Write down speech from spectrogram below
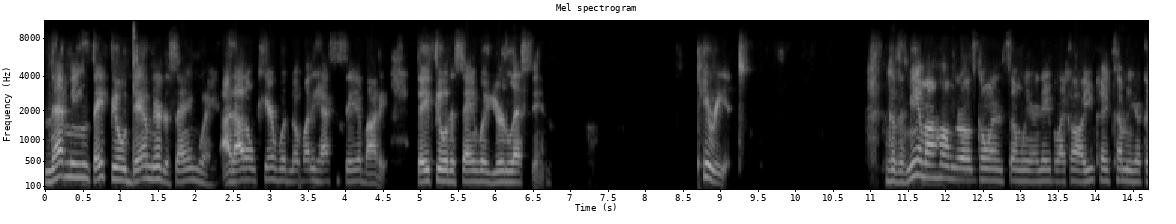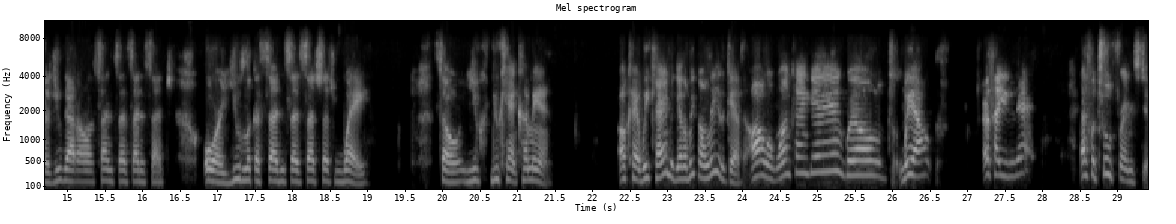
that means they feel damn near the same way. And I don't care what nobody has to say about it. They feel the same way you're less than. Period. Because if me and my homegirls going somewhere and they be like, "Oh, you can't come in here because you got on such and such, such and such," or you look a such and such, such such way, so you you can't come in. Okay, we came together. We gonna leave together. Oh, well, one can't get in. Well, we out. That's how you do that. That's what true friends do.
